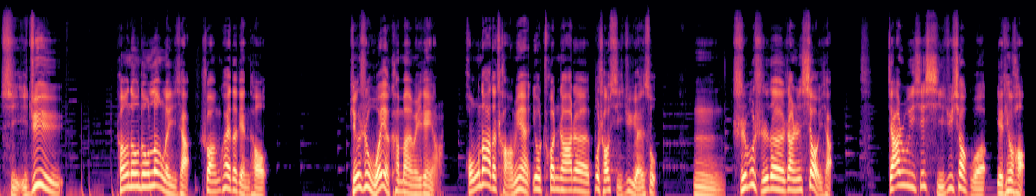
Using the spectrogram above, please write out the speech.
喜剧。程东东愣了一下，爽快的点头。平时我也看漫威电影，宏大的场面又穿插着不少喜剧元素，嗯，时不时的让人笑一下，加入一些喜剧效果也挺好，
